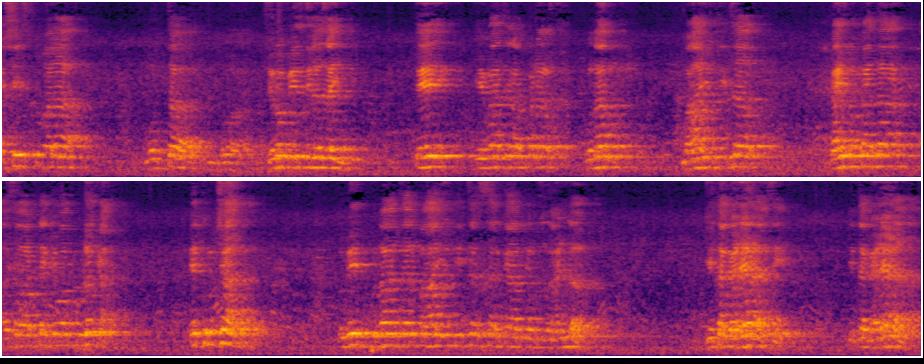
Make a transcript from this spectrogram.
अशीच तुम्हाला मुक्त झिरो बिल दिलं जाईल. ते केव्हा जर आपण पुन्हा महायुतीचं काही लोकांना असं वाटतं किंवा पुढं का? ते तुमच्या हातात. तुम्ही पुन्हा जर महायुतीचं सरकार निवडून आणलं जिथं घड्याळ असेल तिथं घड्याळाला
